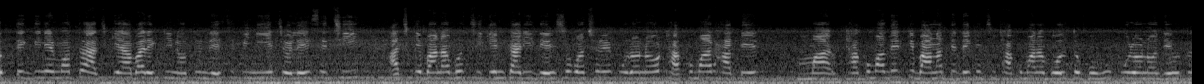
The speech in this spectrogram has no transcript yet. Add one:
প্রত্যেক দিনের মতো আজকে আবার একটি নতুন রেসিপি নিয়ে চলে এসেছি। আজকে বানাবো চিকেন কারি দেড়শো বছরের পুরনো। ঠাকুমার হাতের মা, ঠাকুমাদেরকে বানাতে দেখেছি। ঠাকুমারা বলতো, বহু পুরনো, যেহেতু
